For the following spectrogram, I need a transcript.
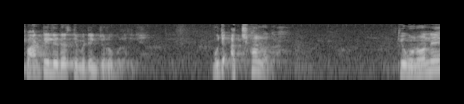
पार्टी लीडर्स की मीटिंग ज़रूर बुलाइए। मुझे अच्छा लगा कि उन्होंने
